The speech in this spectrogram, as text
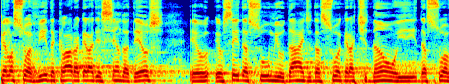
pela sua vida, claro, agradecendo a Deus. Eu, eu sei da sua humildade, da sua gratidão e da sua,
